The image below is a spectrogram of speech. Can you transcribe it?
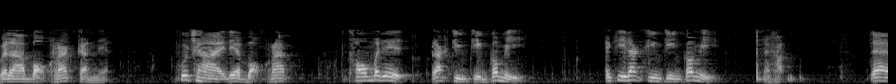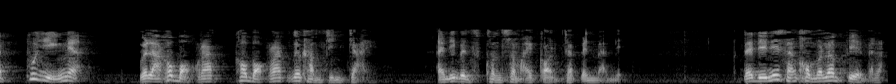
เวลาบอกรักกันเนี่ย ผู้ชายเนี่ยบอกรักเขาไม่ได้รักจริง ๆ ก็มีไอ้ที่รักจริง ๆ ก็มีนะครับ แต่ผู้หญิงเนี่ย เวลาเขาบอกรักเขาบอกรักด้วยคำจริงใจ อันนี้เป็นคนสมัยก่อนจะเป็นแบบนี้ แต่เดี๋ยวนี้สังคมมันเริ่มเปลี่ยนไปแล้ว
